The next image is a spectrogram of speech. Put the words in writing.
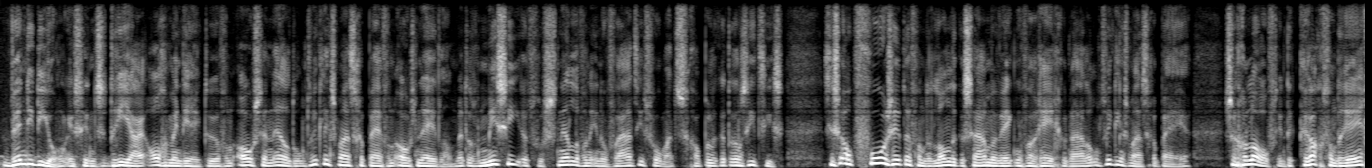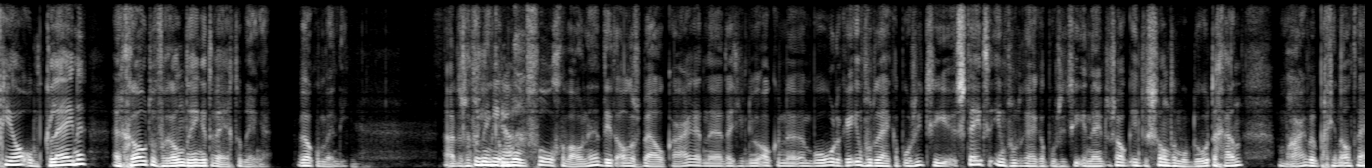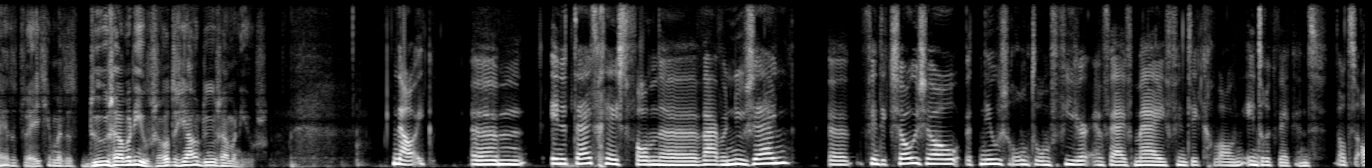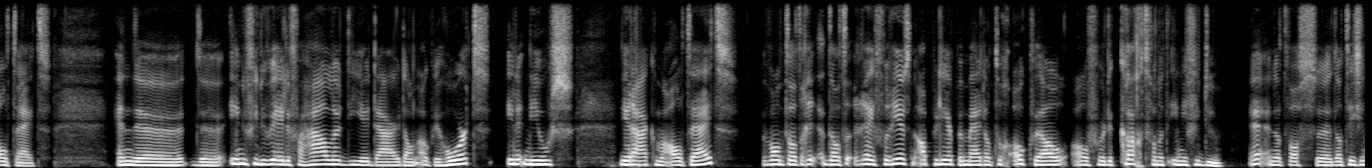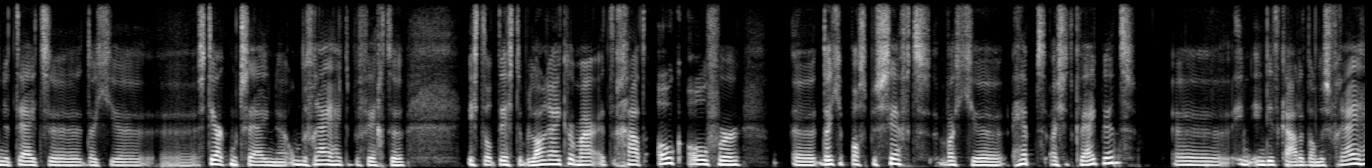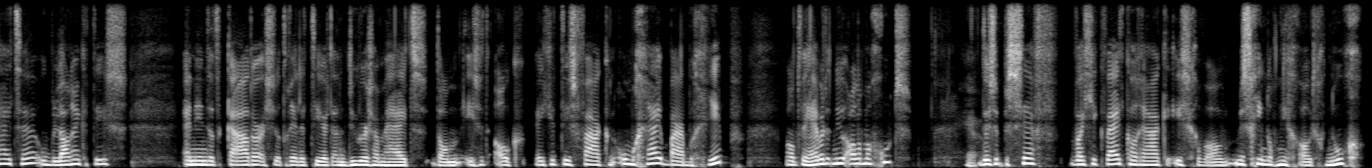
Wendy de Jong is sinds drie jaar algemeen directeur van OostNL, de ontwikkelingsmaatschappij van Oost-Nederland, met als missie het versnellen van innovaties voor maatschappelijke transities. Ze is ook voorzitter van de landelijke samenwerking van regionale ontwikkelingsmaatschappijen. Ze gelooft in de kracht van de regio om kleine en grote veranderingen teweeg te brengen. Welkom Wendy. Nou, dat is een flinke mond vol gewoon, hè, dit alles bij elkaar. En uh, dat je nu ook een, een, behoorlijke invloedrijke positie, steeds invloedrijke positie inneemt. Dus ook interessant om op door te gaan. Maar we beginnen altijd, dat weet je, met het duurzame nieuws. Wat is jouw duurzame nieuws? Nou, ik, um, in de tijdgeest van uh, waar we nu zijn, uh, vind ik sowieso het nieuws rondom 4 en 5 mei vind ik gewoon indrukwekkend. Dat is altijd. En de, de individuele verhalen die je daar dan ook weer hoort in het nieuws die raken me altijd. Want dat, dat refereert en appelleert bij mij dan toch ook wel over de kracht van het individu. En dat, was, eh, dat is in de tijd eh, dat je eh, sterk moet zijn om de vrijheid te bevechten, is dat des te belangrijker. Maar het gaat ook over dat je pas beseft wat je hebt als je het kwijt bent. in, in dit kader dan dus vrijheid, hoe belangrijk het is. En in dat kader, als je dat relateert aan duurzaamheid, dan is het ook, weet je, het is vaak een ongrijpbaar begrip. Want we hebben het nu allemaal goed. Ja. Dus het besef wat je kwijt kan raken is gewoon misschien nog niet groot genoeg.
